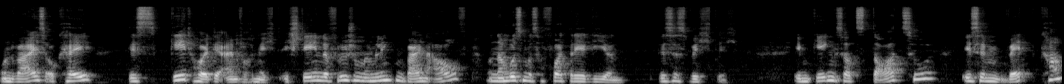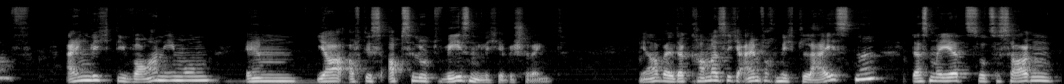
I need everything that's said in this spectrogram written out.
und weiß, okay, das geht heute einfach nicht. Ich stehe in der Früh schon mit dem linken Bein auf und dann muss man sofort reagieren. Das ist wichtig. Im Gegensatz dazu ist im Wettkampf eigentlich die Wahrnehmung ähm, ja auf das absolut Wesentliche beschränkt. Ja, weil da kann man sich einfach nicht leisten, dass man jetzt sozusagen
